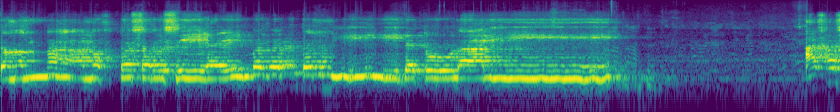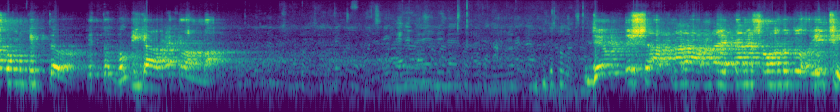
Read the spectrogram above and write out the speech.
तमन्ना मुख्तसर सी है मगर तमीद तोलानी আশা সংক্ষিপ্ত কিন্তু ভূমিকা অনেক লম্বা যে উদ্দেশ্যে আপনারা আমরা এখানে সমবেত হয়েছি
